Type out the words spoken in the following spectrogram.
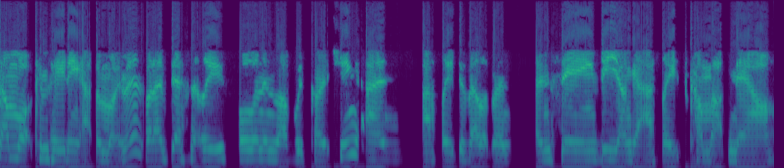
somewhat competing at the moment, but I've definitely fallen in love with coaching and athlete development and seeing the younger athletes come up now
